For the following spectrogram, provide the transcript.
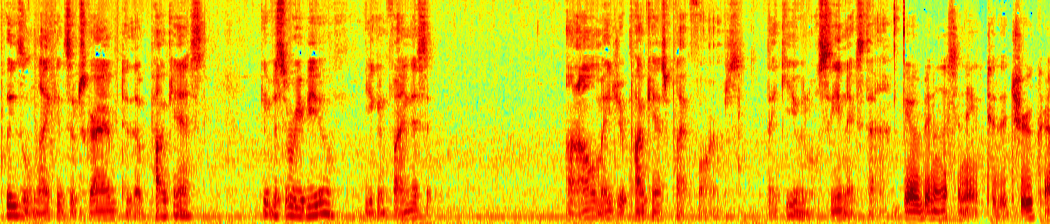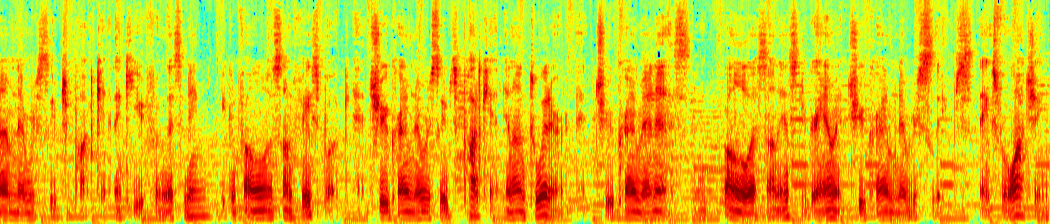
please like and subscribe to the podcast. Give us a review. You can find us on all major podcast platforms. Thank you, and we'll see you next time. You have been listening to the True Crime Never Sleeps podcast. Thank you for listening. You can follow us on Facebook at True Crime Never Sleeps podcast and on Twitter at True Crime NS. And follow us on Instagram at True Crime Never Sleeps. Thanks for watching.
